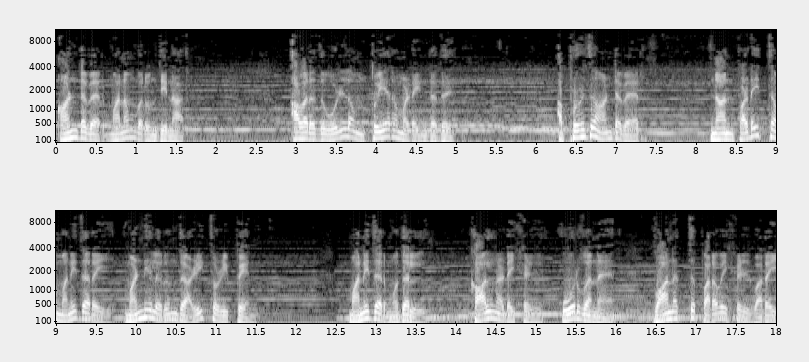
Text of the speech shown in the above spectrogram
ஆண்டவர் மனம் வருந்தினார். அவரது உள்ளம் துயரமடைந்தது. அப்பொழுது ஆண்டவர் நான் படைத்த மனிதரை மண்ணிலிருந்து அழித்தொழிப்பேன். மனிதர் முதல் கால்நடைகள் ஊர்வன வானத்து பறவைகள் வரை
